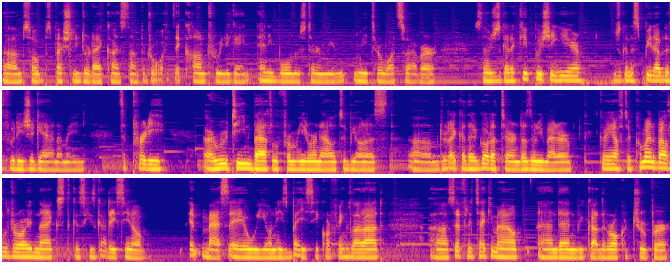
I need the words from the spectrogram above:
Um, so especially Droideka and Sniper Droid, they can't really gain any bonus turn meter whatsoever. So now just gotta keep pushing here. I'm just gonna speed up the footage again. I mean, it's a pretty uh, routine battle from here on out, to be honest. Um, Droideka there got a turn, doesn't really matter. Going after Command Battle Droid next, because he's got this, you know, mass AoE on his basic or things like that. Uh, so definitely take him out, and then we got the Rocket Trooper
